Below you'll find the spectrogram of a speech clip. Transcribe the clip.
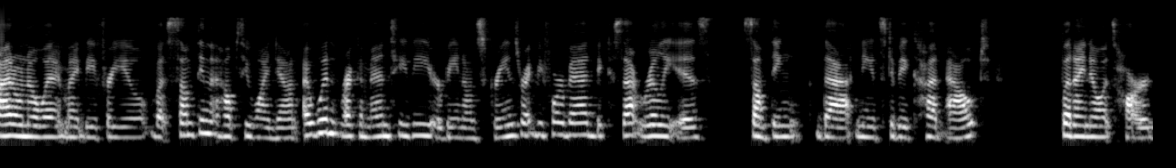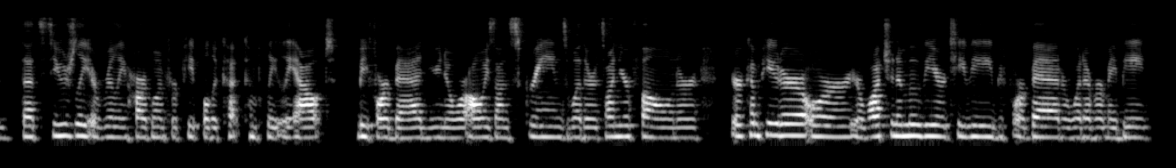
I don't know what it might be for you, but something that helps you wind down. I wouldn't recommend TV or being on screens right before bed because that really is something that needs to be cut out. But I know it's hard. That's usually a really hard one for people to cut completely out before bed. You know, we're always on screens, whether it's on your phone or your computer or you're watching a movie or TV before bed or whatever it may be.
